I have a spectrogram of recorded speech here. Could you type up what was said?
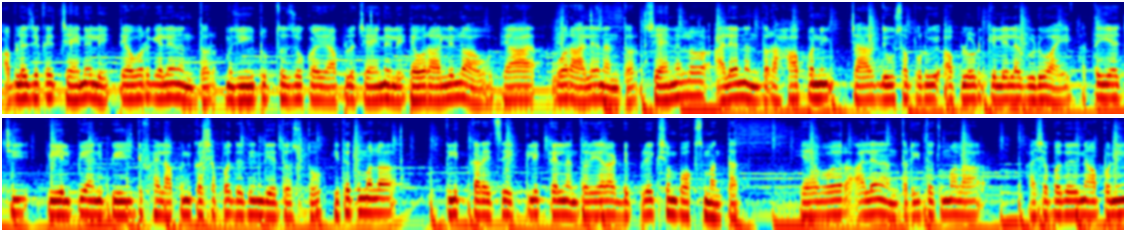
आपलं जे काही चॅनल आहे त्यावर गेल्यानंतर म्हणजे यूट्यूबचं जो काही आपलं चॅनल आहे त्यावर आलेलो आहो त्यावर आल्यानंतर चॅनलवर आल्यानंतर हा पण चार दिवसापूर्वी अपलोड केलेला व्हिडिओ आहे. आता याची पी एल पी आणि पी एच डी फाईल आपण कशा पद्धतीने देत असतो इथं तुम्हाला क्लिक करायचं आहे क्लिक केल्यानंतर याला डिप्रेक्शन बॉक्स म्हणतात. यावर आल्यानंतर इथं तुम्हाला अशा पद्धतीने आपण ही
